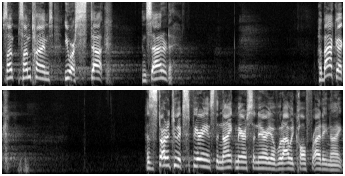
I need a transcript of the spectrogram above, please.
Some, sometimes you are stuck in Saturday. Habakkuk has started to experience the nightmare scenario of what I would call Friday night.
